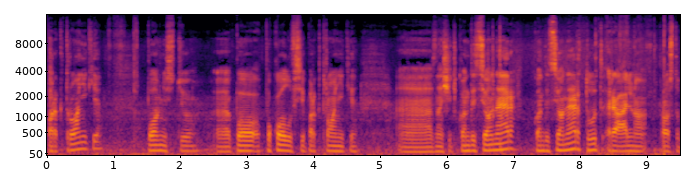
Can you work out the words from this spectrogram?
парктроніки повністю е, по, по колу всі парктроніки. Е, значить, кондиціонер. Кондиціонер тут реально просто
